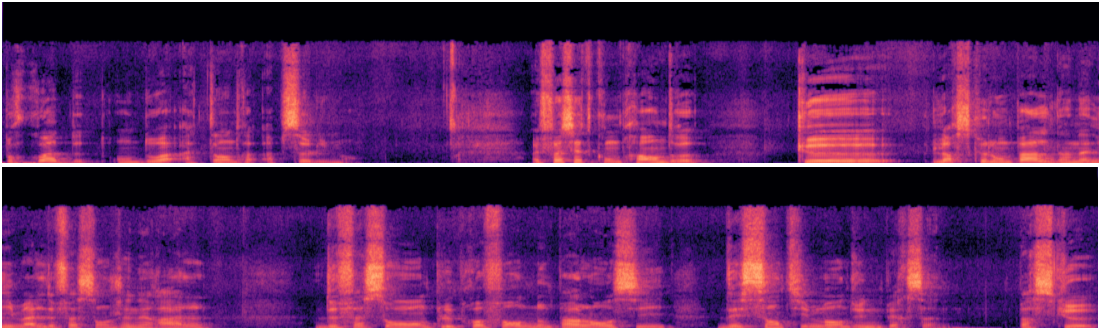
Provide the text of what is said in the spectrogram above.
Pourquoi on doit attendre absolument? Il faut essayer de comprendre que lorsque l'on parle d'un animal de façon générale, de façon plus profonde, nous parlons aussi des sentiments d'une personne. Parce que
